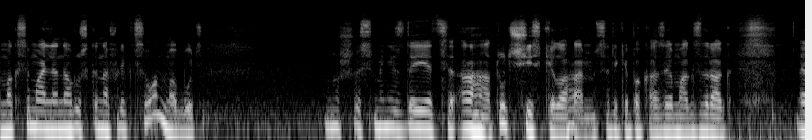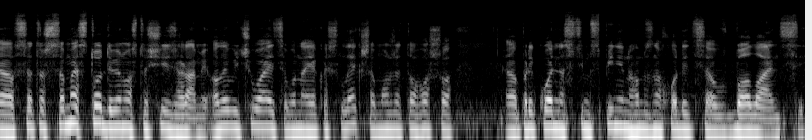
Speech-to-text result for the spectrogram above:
максимальна нагрузка на фрикціон, мабуть. Ну, щось мені здається. Ага, тут 6 кг, все-таки показує Max Drag. Е, Все те ж саме 196 грамів, але відчувається вона якось легше, може того, що е, прикольно з цим спінінгом знаходиться в балансі.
